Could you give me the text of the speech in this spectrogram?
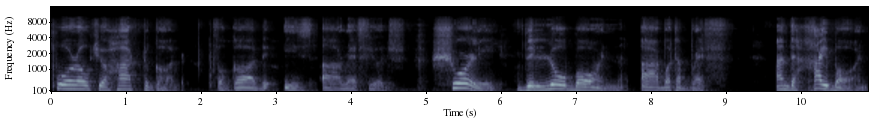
Pour out your heart to God, for God is our refuge. Surely the lowborn are but a breath, and the highborn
